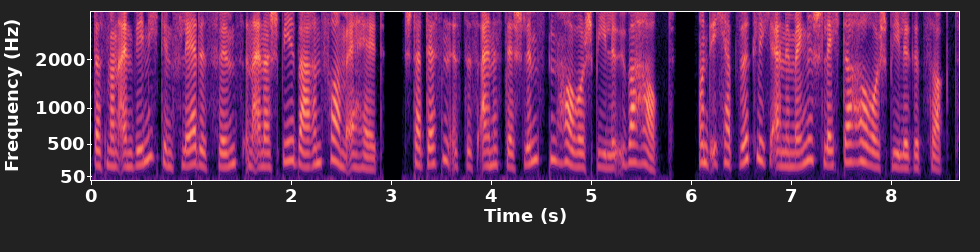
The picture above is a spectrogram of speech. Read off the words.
dass man ein wenig den Flair des Films in einer spielbaren Form erhält. Stattdessen ist es eines der schlimmsten Horrorspiele überhaupt. Und ich habe wirklich eine Menge schlechter Horrorspiele gezockt.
